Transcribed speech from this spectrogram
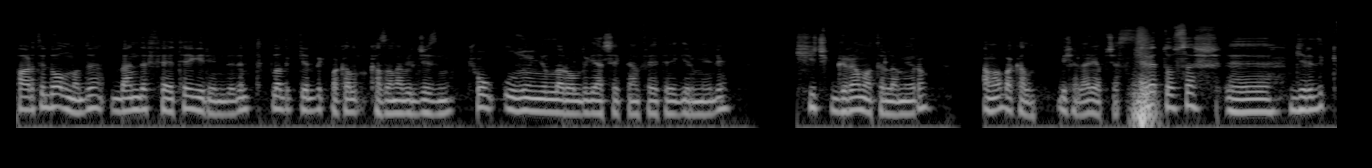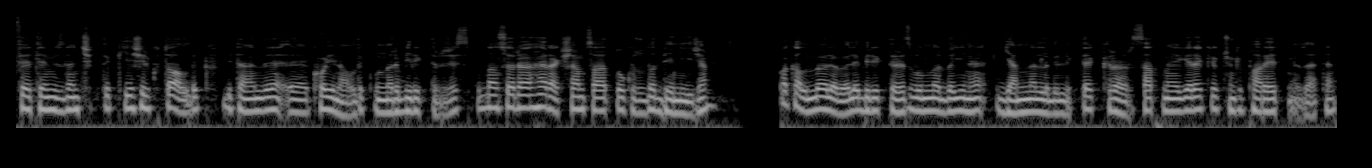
partide olmadı. Ben de FT gireyim dedim. Tıkladık girdik bakalım kazanabileceğiz mi? Çok uzun yıllar oldu gerçekten FT'ye girmeyeli. Hiç gram hatırlamıyorum. Ama bakalım bir şeyler yapacağız. Evet dostlar e, girdik FT'mizden çıktık. Yeşil kutu aldık. Bir tane de e, coin aldık. Bunları biriktireceğiz. Bundan sonra her akşam saat 9'da deneyeceğim. Bakalım böyle böyle biriktiririz. Bunları da yine gemlerle birlikte kırarız. Satmaya gerek yok çünkü para etmiyor zaten.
